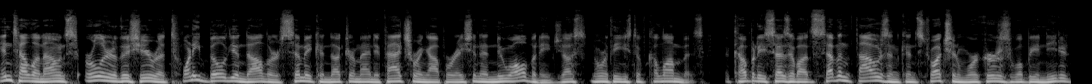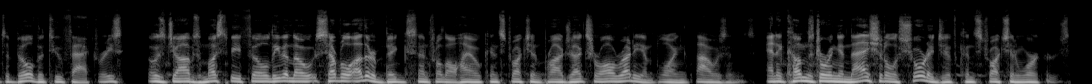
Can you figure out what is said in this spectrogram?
Intel announced earlier this year a $20 billion semiconductor manufacturing operation in New Albany, just northeast of Columbus. The company says about 7,000 construction workers will be needed to build the two factories. Those jobs must be filled even though several other big central Ohio construction projects are already employing thousands. And it comes during a national shortage of construction workers.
